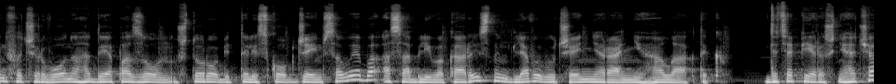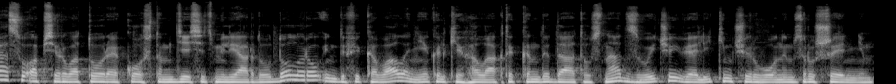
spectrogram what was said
інфачырвонага дыяпазону, што робіць тэлескоп Джеймса Вэба асабліва карысным для вывучэння ранніх галактык. Да цяперашняга часу абсерваторыя коштам 10 мільярдаў долараў ідэнтыфікавала некалькі галактык кандыдатаў з надзвычай вялікім чырвоным зрушэннем,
